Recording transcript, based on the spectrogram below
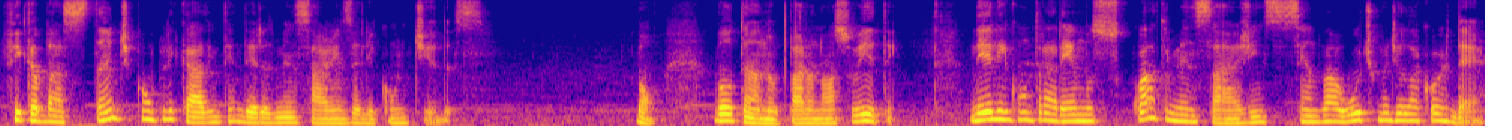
fica bastante complicado entender as mensagens ali contidas. Bom, voltando para o nosso item, nele encontraremos quatro mensagens, sendo a última de Lacordaire.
